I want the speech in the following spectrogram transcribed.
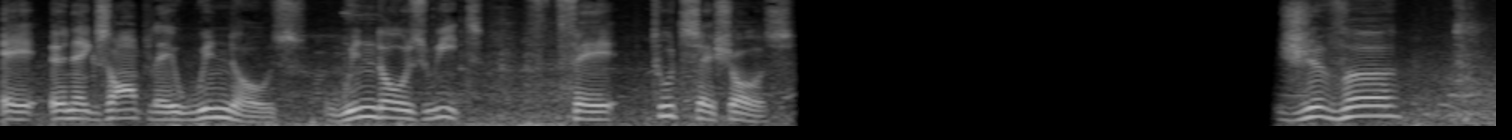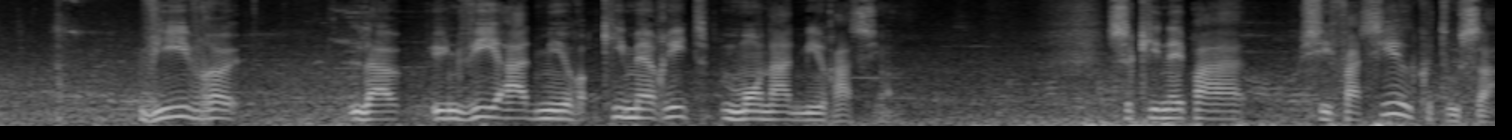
Et un exemple est Windows. Windows 8 fait toutes ces choses. Je veux vivre une vie qui mérite mon admiration ce qui n'est pas si facile que tout ça.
